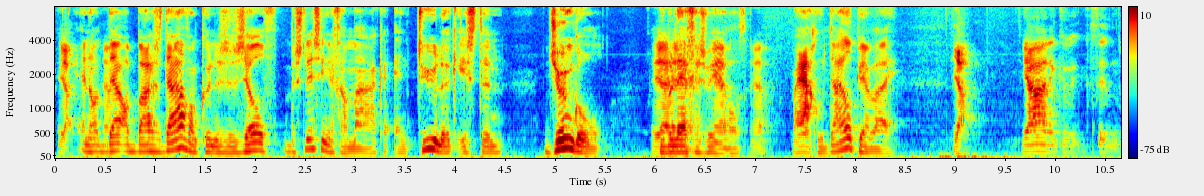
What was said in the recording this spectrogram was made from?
Ja. En op, ja. daar, op basis daarvan kunnen ze zelf beslissingen gaan maken. En tuurlijk is het een jungle. Ja, beleggerswereld. Maar ja, goed, daar help jij bij. ja. Ja, en ik, ik vind,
